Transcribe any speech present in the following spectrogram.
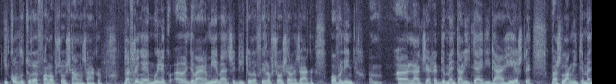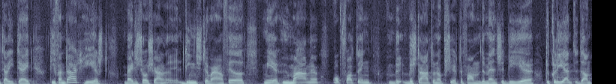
die konden terugvallen op sociale zaken. Dat ging heel moeilijk. Eh, er waren meer mensen die terugvielen op sociale zaken. Bovendien... Uh, laat ik zeggen, de mentaliteit die daar heerste, was lang niet de mentaliteit die vandaag heerst bij de sociale diensten, waar een veel meer humane opvatting bestaat ten opzichte van de mensen die, uh, de cliënten dan,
